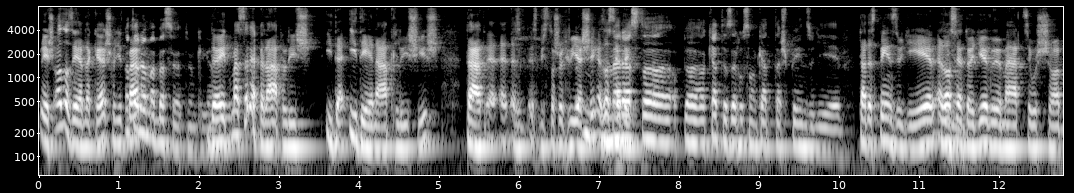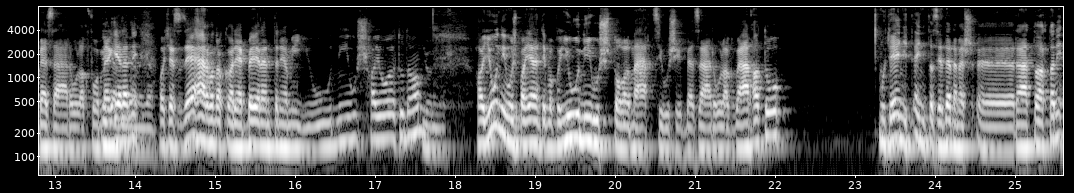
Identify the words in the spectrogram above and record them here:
és az az érdekes, hogy itt Hát már beszéltünk, igen. de itt már szerepel április, ide, idén április is, tehát e- ez, ez biztos, hogy hülyeség. Ez azt Mert jelenti, ezt a, a 2022-es pénzügyi év. tehát ez pénzügyi év, ez azt jelenti, hogy jövő márciussal bezárólag fog Igen, megjelenni. igen, igen. Hogyha ezt az E3-on akarják bejelenteni, ami június, ha jól tudom, Június. ha júniusban jelentik, akkor júniustól márciusig bezárólag várható. Úgyhogy ennyit, ennyit azért érdemes ö, rátartani.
